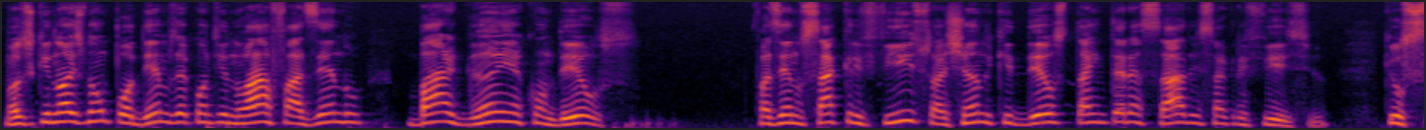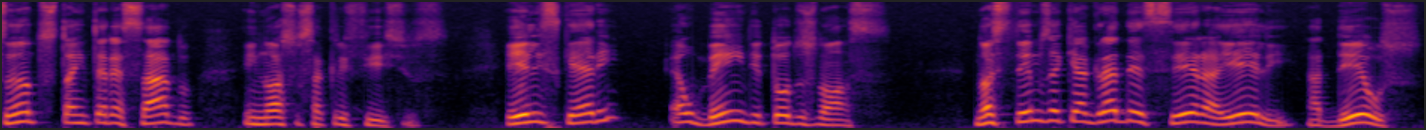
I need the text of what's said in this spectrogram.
Mas o que nós não podemos é continuar fazendo barganha com Deus, fazendo sacrifício, achando que Deus está interessado em sacrifício, que o santo está interessado em nossos sacrifícios. Eles querem é o bem de todos nós. Nós temos é que agradecer a Ele, a Deus,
